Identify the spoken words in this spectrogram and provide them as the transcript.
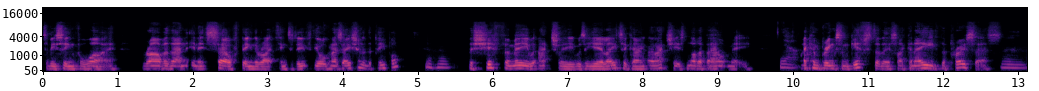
to be seen for Y, rather than in itself being the right thing to do for the organization and the people. Mm-hmm. The shift for me actually was a year later going, oh, actually, it's not about me. Yeah. I can bring some gifts to this. I can aid the process, mm.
